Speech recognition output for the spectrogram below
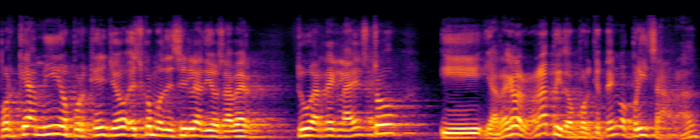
¿por qué a mí o por qué yo? Es como decirle a Dios, a ver, tú arregla esto y, y arréglalo rápido porque tengo prisa, ¿verdad?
